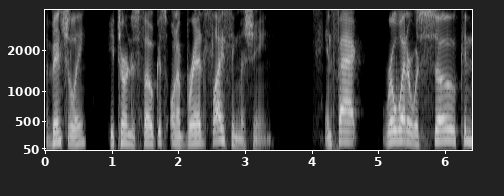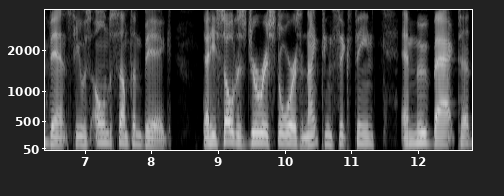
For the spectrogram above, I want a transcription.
Eventually, he turned his focus on a bread slicing machine. In fact, Rohwedder was so convinced he was on to something big that he sold his jewelry stores in 1916 and moved back to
